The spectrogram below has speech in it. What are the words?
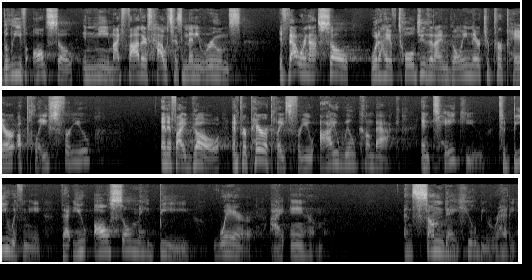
believe also in me. My Father's house has many rooms. If that were not so, would I have told you that I'm going there to prepare a place for you? And if I go and prepare a place for you, I will come back and take you to be with me, that you also may be where I am and someday he'll be ready.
